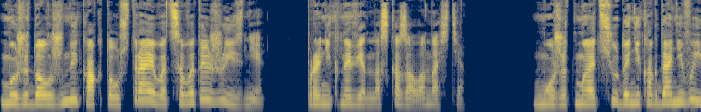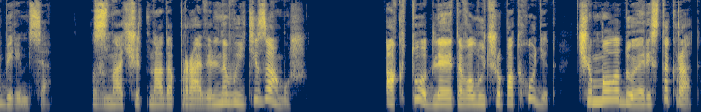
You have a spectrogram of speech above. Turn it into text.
мы же должны как-то устраиваться в этой жизни», — проникновенно сказала Настя. «Может, мы отсюда никогда не выберемся. Значит, надо правильно выйти замуж. А кто для этого лучше подходит, чем молодой аристократ?»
